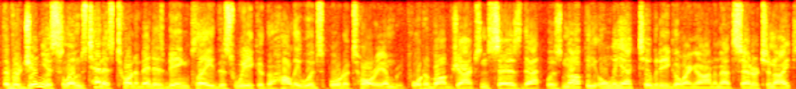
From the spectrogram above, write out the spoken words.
The Virginia Slims tennis tournament is being played this week at the Hollywood Sportatorium. Reporter Bob Jackson says that was not the only activity going on in that center tonight.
